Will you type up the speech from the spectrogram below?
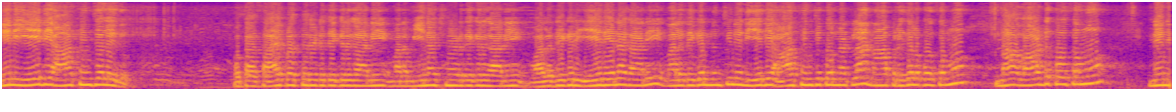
నేను ఏది ఆశించలేదు. ఒక సాయి ప్రసాద్ రెడ్డి దగ్గర కానీ మన మీనాక్షి నాయుడు దగ్గర కానీ వాళ్ళ దగ్గర ఏదైనా కానీ వాళ్ళ దగ్గర నుంచి నేను ఏది ఆశించుకున్నట్ల నా ప్రజల కోసము నా వార్డు కోసము నేను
